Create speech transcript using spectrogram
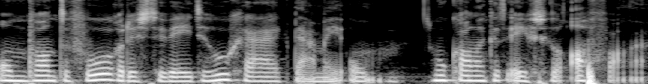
om van tevoren dus te weten hoe ga ik daarmee om? Hoe kan ik het eventueel afvangen?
